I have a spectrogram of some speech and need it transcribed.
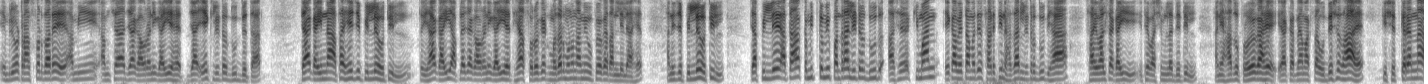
एम्ब्रिओ ट्रान्सफरद्वारे आम्ही आमच्या ज्या गावरानी गायी आहेत ज्या एक लिटर दूध देतात त्या गायींना आता हे जे पिल्ले होतील तर ह्या गायी आपल्या ज्या गावरानी गायी आहेत ह्या सरोगेट मदर म्हणून आम्ही उपयोगात आणलेल्या आहेत. आणि जे पिल्ले होतील त्या पिल्ले आता कमीत कमी पंधरा लिटर दूध असे किमान एका वेतामध्ये साडेतीन हजार लिटर दूध ह्या साहिवालच्या गायी इथे वाशिमला देतील. आणि हा जो प्रयोग आहे या करण्यामागचा उद्देशच हा आहे की शेतकऱ्यांना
